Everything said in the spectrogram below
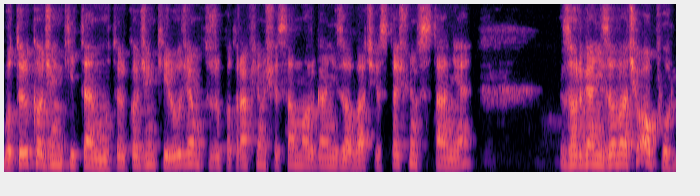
bo tylko dzięki temu, tylko dzięki ludziom, którzy potrafią się samoorganizować, jesteśmy w stanie zorganizować opór,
